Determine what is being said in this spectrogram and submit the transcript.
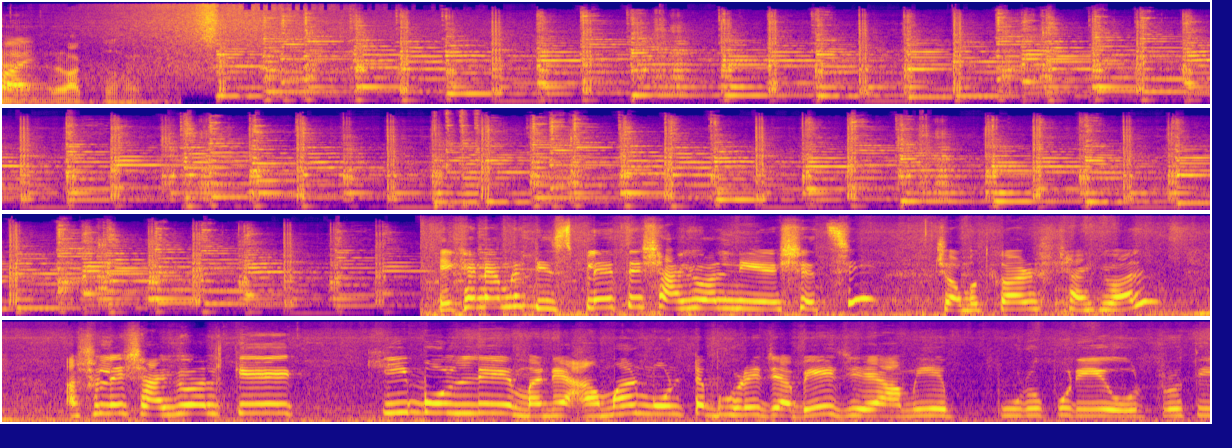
হ্যাঁ রাখতে হয়। এখানে আমরা ডিসপ্লেতে শাহিওয়াল নিয়ে এসেছি। চমৎকার শাহিওয়াল। আসলে শাহিওয়ালকে কি বললে? মানে আমার মনটা ভরে যাবে যে আমি পুরোপুরি ওর প্রতি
